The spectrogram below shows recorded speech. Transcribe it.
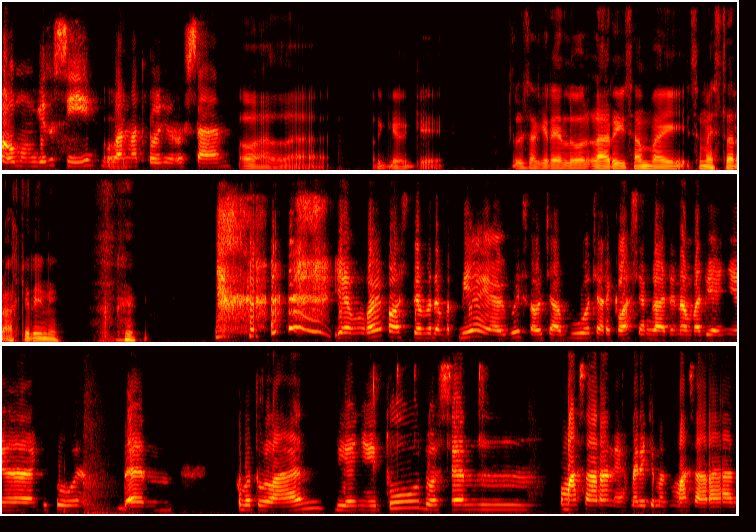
umum gitu sih bukan matkul jurusan. Oh alah. Oke oke. Terus akhirnya lu lari sampai semester akhir ini setiap dapet dia ya gue selalu cabut cari kelas yang nggak ada nama dianya gitu. Dan kebetulan dianya itu dosen pemasaran ya manajemen pemasaran.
